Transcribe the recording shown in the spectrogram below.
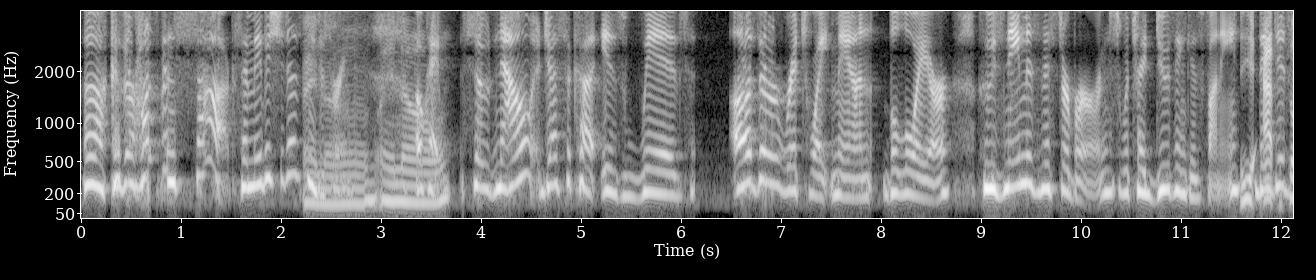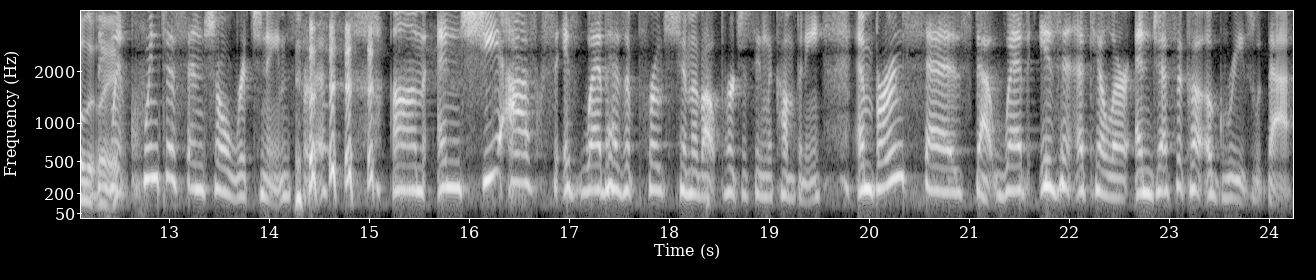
because her husband sucks and maybe she does need I to drink. I know. Okay, so now Jessica is with other rich white man, the lawyer, whose name is Mr. Burns, which I do think is funny. Yeah, they Did, they went quintessential rich names for this. um, and she asks if Webb has approached him about purchasing the company. And Burns says that Webb isn't a killer, and Jessica agrees with that.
